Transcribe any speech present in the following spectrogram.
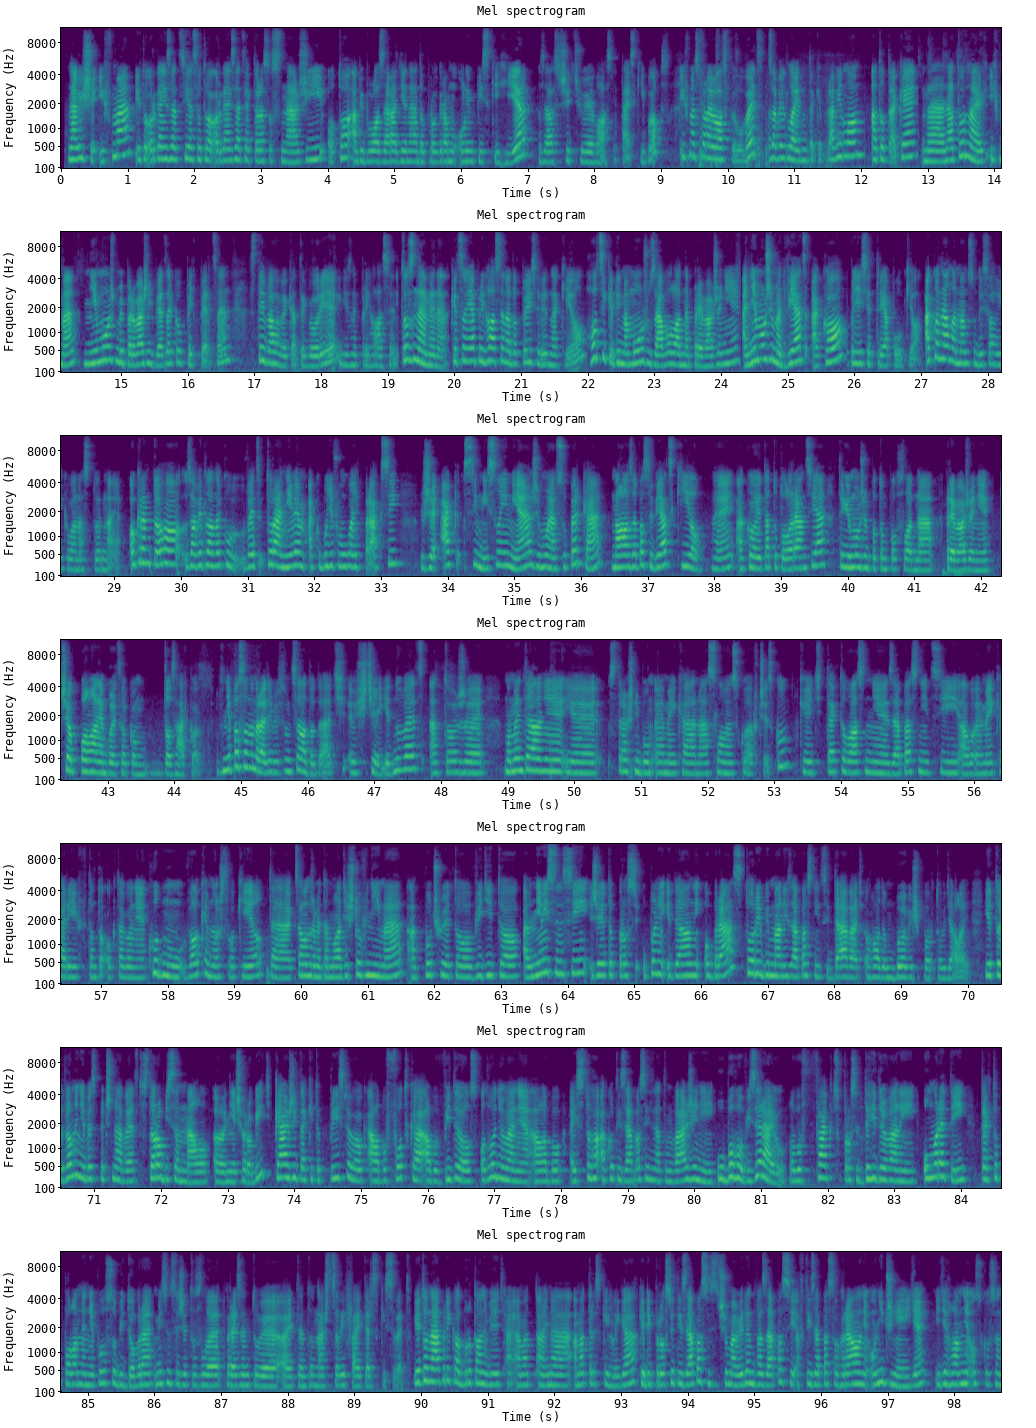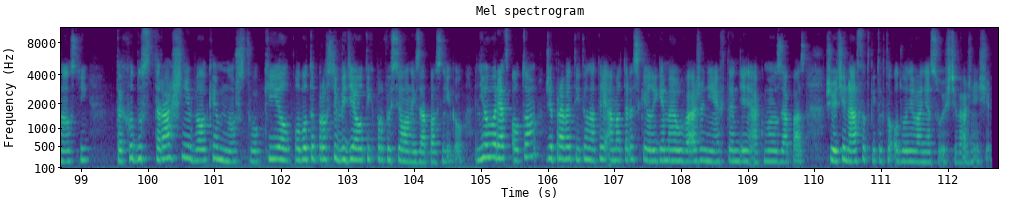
Navyše IFMA je to organizácia, svetová organizácia, ktorá sa snaží o to, aby bola zaradená do programu olympijských hier, zaštiťuje vlastne tajský box. IFMA spravila skvelú vec, zaviedla jedno také pravidlo a to také, na, na turnajoch IFMA nemôžeme prevážiť viac ako 5% z tej váhovej kategórie, kde sme prihlásení. To znamená, keď som ja prihlásená do 51 kg, hoci kedy ma môžu zavolať na preváženie a nemôžem mať viac ako 53,5 kg. Ako náhle mám som diskvalifikovaná z turnaja. Okrem toho zaviedla takú vec, ktorá neviem, ako bude fungovať v praxi, že ak si myslím ja, že moja superka mala v zápase viac kýl, hej, ako je táto tolerancia, tak ju môžem potom poslať na preváženie, čo podľa mňa bude celkom dosť hardcore. V neposlednom rade by som chcela dodať ešte jednu vec a to, že Momentálne je strašný boom MMA na Slovensku a v Česku. Keď takto vlastne zápasníci alebo MMA v tomto oktagone chudnú veľké množstvo kill, tak samozrejme tá mládež to vníma a počuje to, vidí to a nemyslím si, že je to proste úplne ideálny obraz, ktorý by mali zápasníci dávať ohľadom bojových športov ďalej. Je to veľmi nebezpečná vec, s ktorou by sa malo e, niečo robiť. Každý takýto príspevok alebo fotka alebo video z odvodňovania alebo aj z toho, ako tí zápasníci na tom vážení úboho vyzerajú, lebo fakt sú proste dehydrovaní, umretí, tak to podľa mňa nepôsobí dobre. Myslím si, že to zle prezentuje aj tento náš celý fighterský svet. Je to napríklad brutálne vidieť aj, ama- aj na amatérských ligách, kedy proste tí zápasníci, čo majú jeden, dva zápasy a v tých zápasoch reálne o nič nejde, ide hlavne o skúsenosti, tak chodnú strašne veľké množstvo kill, lebo to proste vidia od tých profesionálnych zápasníkov. Nehovoriac o tom, že práve títo na tej amatérskej lige majú váženie v ten deň, ako majú zápas, že tie následky tohto odvodňovania sú ešte vážnejšie.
